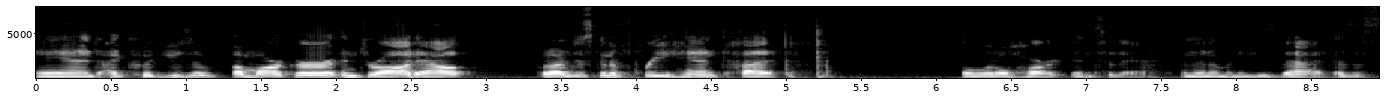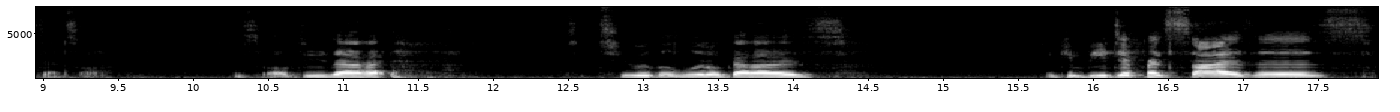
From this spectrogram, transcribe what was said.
And I could use a, a marker and draw it out. But I'm just going to freehand cut a little heart into there. And then I'm going to use that as a stencil. And so I'll do that to two of the little guys. It can be different sizes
